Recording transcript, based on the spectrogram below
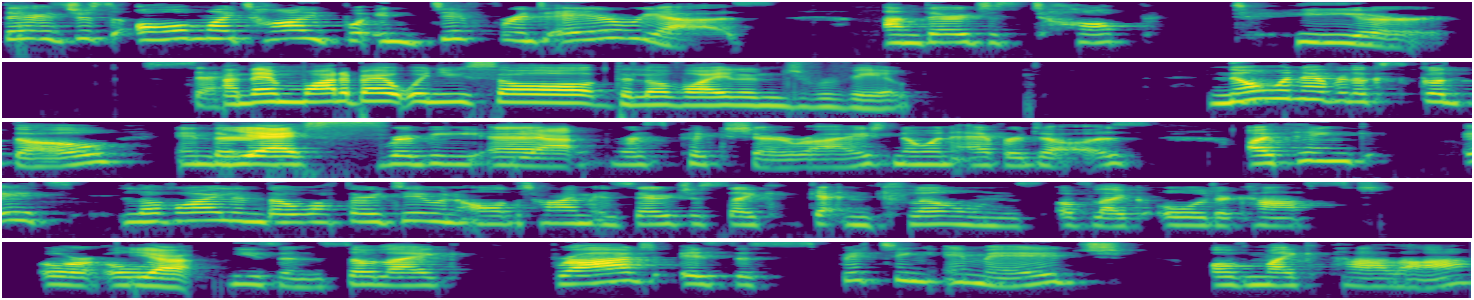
They're just all my type, but in different areas, and they're just top tier." And then what about when you saw the Love Island reveal no one ever looks good though in their yes Rivi uh, Yeah. first picture, right? No one ever does. I think it's Love Island though. What they're doing all the time is they're just like getting clones of like older cast or older Yeah. seasons. So like Brad is the spitting image of Mike Thala,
